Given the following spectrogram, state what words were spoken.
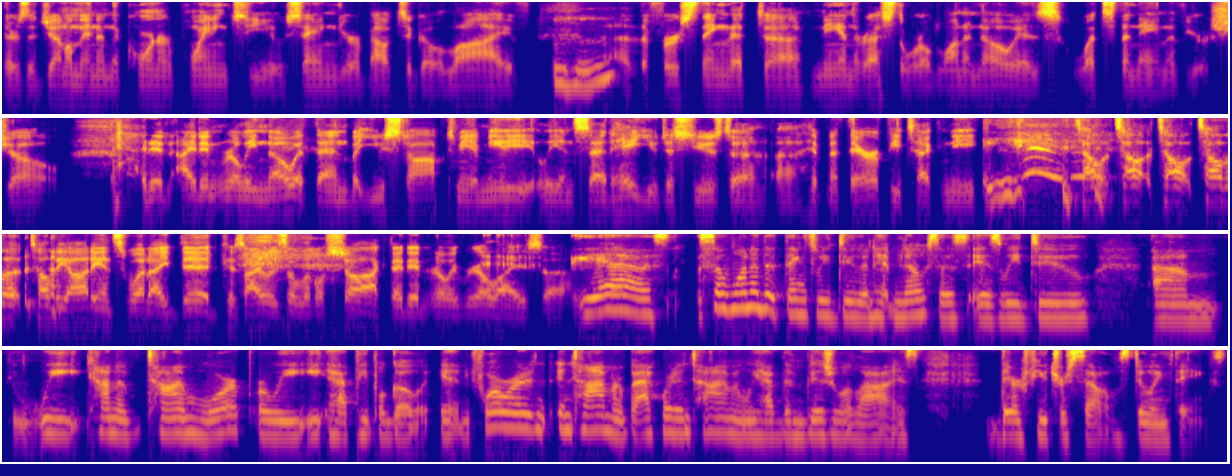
there's a gentleman in the corner pointing to you saying you're about to go live, mm-hmm. uh, the first thing that uh, me and the rest of the world want to know is what's the name of your show? I didn't I didn't really know it then, but you stopped me immediately and said, "Hey, you just used a, a hypnotherapy technique." tell tell tell tell the tell the audience what I did because I was a little shocked. I didn't really realize. Uh, yes. So one of the things we do in hypnosis is we do um, we kind of time warp or we have people go in forward in time or backward in time and we have them visualize their future selves doing things.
